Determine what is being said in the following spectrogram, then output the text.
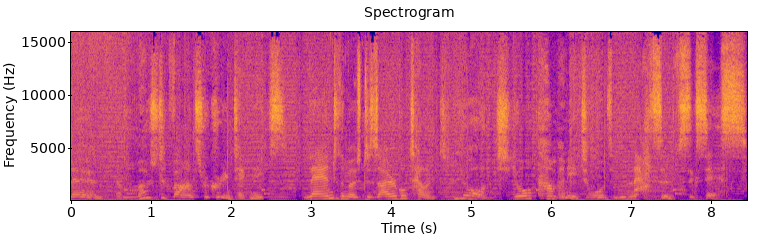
Learn the most advanced recruiting techniques. Land the most desirable talent. Launch your company towards massive success.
